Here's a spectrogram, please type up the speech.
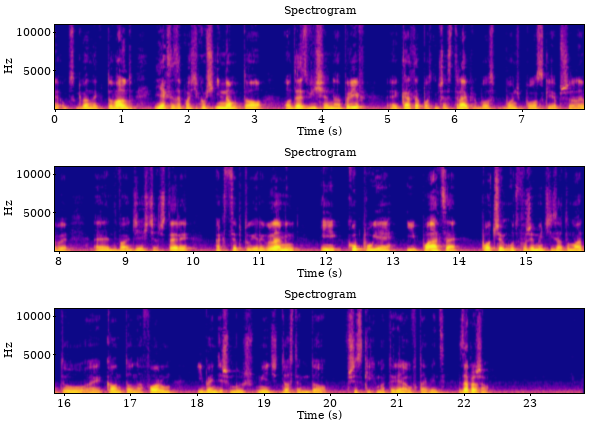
e, obsługiwanych kryptowalut. I jak chcę zapłacić jakąś inną, to odezwij się na priv. E, karta płatnicza Stripe bądź polskie przelewy e, 24. Akceptuję regulamin i kupuję i płacę. Po czym utworzymy Ci z automatu e, konto na forum i będziesz mógł mieć dostęp do wszystkich materiałów. Tak więc zapraszam.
